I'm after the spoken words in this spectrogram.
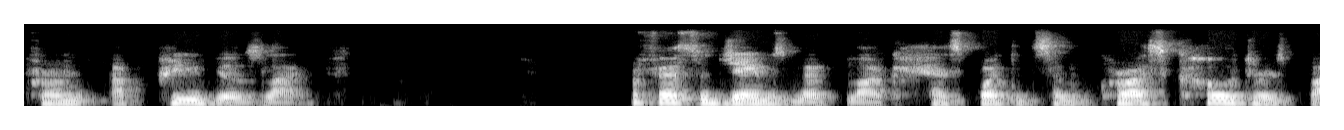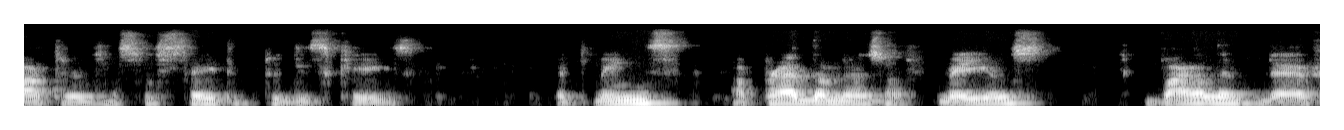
from a previous life. Professor James Matlock has pointed some cross-cultural patterns associated to this case. That means a predominance of males, violent death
